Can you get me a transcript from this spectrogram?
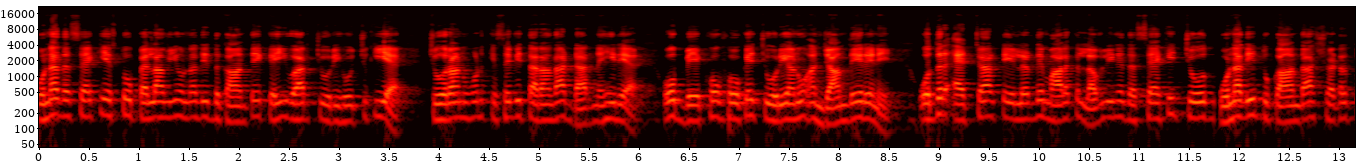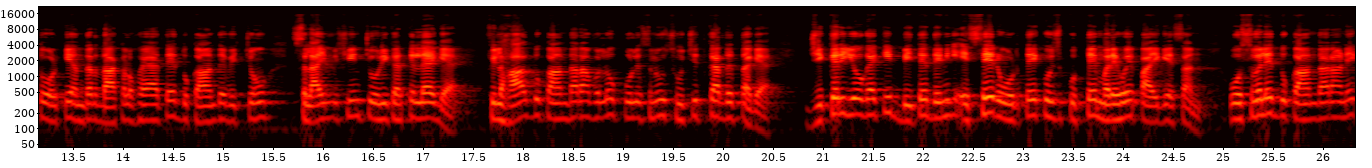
ਉਹਨਾਂ ਦੱਸਿਆ ਕਿ ਇਸ ਤੋਂ ਪਹਿਲਾਂ ਵੀ ਉਹਨਾਂ ਦੀ ਦੁਕਾਨ ਤੇ ਕਈ ਵਾਰ ਚੋਰੀ ਹੋ ਚੁੱਕੀ ਹੈ। ਚੋਰਾਂ ਨੂੰ ਹੁਣ ਕਿਸੇ ਵੀ ਤਰ੍ਹਾਂ ਦਾ ਡਰ ਨਹੀਂ ਰਿਹਾ। ਉਹ ਬੇਖੌਫ ਹੋ ਕੇ ਚੋਰੀਆਂ ਨੂੰ ਅੰਜਾਮ ਦੇ ਰਹੇ ਨੇ। ਉਧਰ ਐਚਆਰ ਟੇਲਰ ਦੇ ਮਾਲਕ ਲਵਲੀ ਨੇ ਦੱਸਿਆ ਕਿ ਚੋਰ ਉਹਨਾਂ ਦੀ ਦੁਕਾਨ ਦਾ ਸ਼ਟਰ ਤੋੜ ਕੇ ਅੰਦਰ ਦਾਖਲ ਹੋਇਆ ਤੇ ਦੁਕਾਨ ਦੇ ਵਿੱਚੋਂ ਸਲਾਈ ਮਸ਼ੀਨ ਚੋਰੀ ਕਰਕੇ ਲੈ ਗਿਆ। ਫਿਲਹਾਲ ਦੁਕਾਨਦਾਰਾਂ ਵੱਲੋਂ ਪੁਲਿਸ ਨੂੰ ਸੂਚਿਤ ਕਰ ਦਿੱਤਾ ਗਿਆ। ਜ਼ਿਕਰਯੋਗ ਹੈ ਕਿ ਬੀਤੇ ਦਿਨੀ ਇਸੇ ਰੋਡ ਤੇ ਕੁਝ ਕੁੱਤੇ ਮਰੇ ਹੋਏ ਪਾਏ ਗਏ ਸਨ। ਉਸ ਵੇਲੇ ਦੁਕਾਨਦਾਰਾਂ ਨੇ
